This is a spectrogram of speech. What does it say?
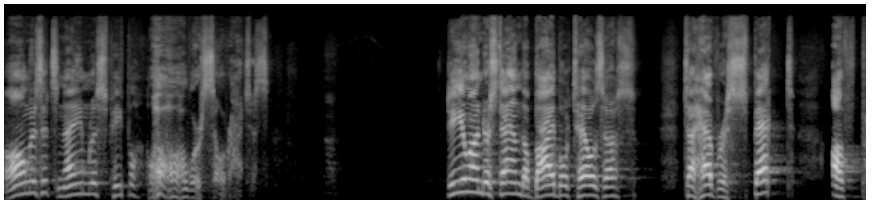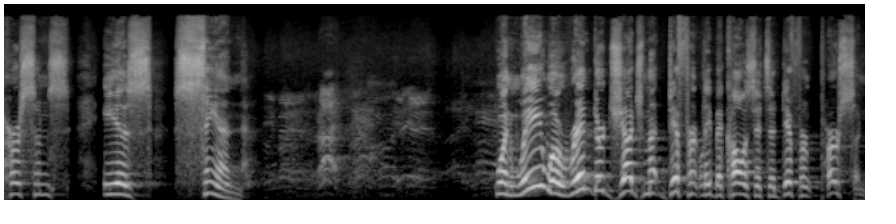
Long as it's nameless people, oh, we're so righteous. Do you understand the Bible tells us to have respect of persons is sin. When we will render judgment differently because it's a different person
